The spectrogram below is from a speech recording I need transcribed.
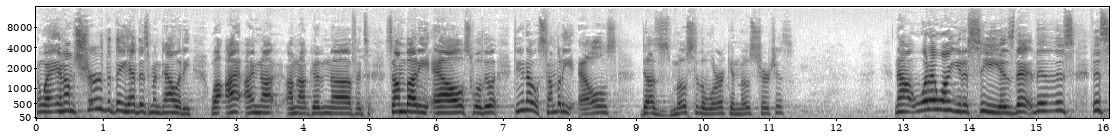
And I'm sure that they had this mentality. Well, I, am not. I'm not good enough. It's somebody else will do it. Do you know somebody else does most of the work in most churches? Now, what I want you to see is that this, this,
